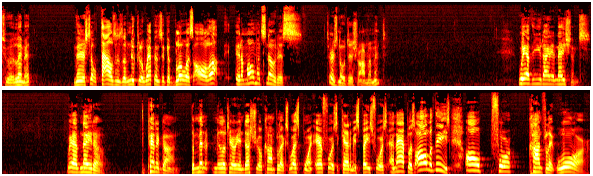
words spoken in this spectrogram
to a limit. And there are still thousands of nuclear weapons that could blow us all up in a moment's notice. There's no disarmament. We have the United Nations. We have NATO, the Pentagon, the military industrial complex, West Point, Air Force Academy, Space Force, Annapolis, all of these, all for conflict, war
